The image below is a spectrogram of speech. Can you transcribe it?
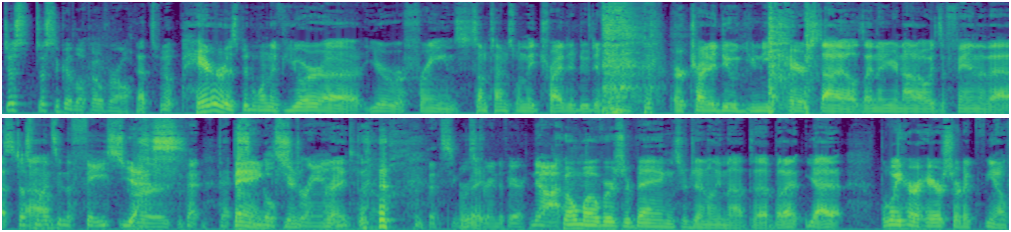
Just just a good look overall. That's been, hair has been one of your uh, your refrains. Sometimes when they try to do different or try to do unique hairstyles, I know you're not always a fan of that. It's just when Um, it's in the face yes. or that, that single you're- strand. right. Oh, that single Right. strand of hair. No, I- comb overs or bangs are generally not. Uh, but I, yeah, the way her hair sort of you know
